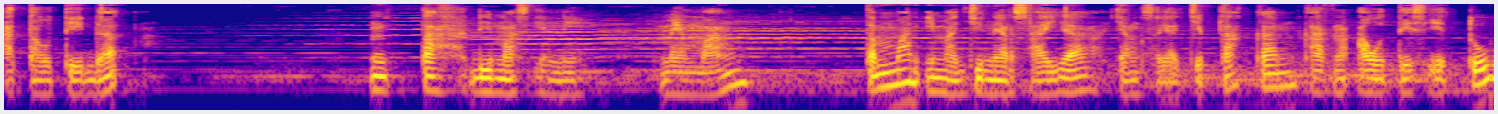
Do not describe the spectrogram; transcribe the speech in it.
atau tidak, entah Dimas ini memang teman imajiner saya yang saya ciptakan karena autis itu,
